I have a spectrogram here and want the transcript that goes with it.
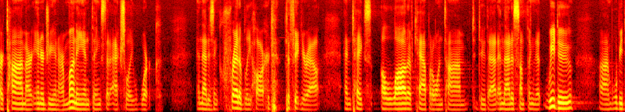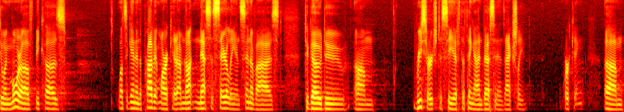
our time, our energy, and our money in things that actually work. And that is incredibly hard to figure out and takes a lot of capital and time to do that. And that is something that we do, um, we'll be doing more of because, once again, in the private market, I'm not necessarily incentivized to go do um, research to see if the thing I invested in is actually working. Um,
